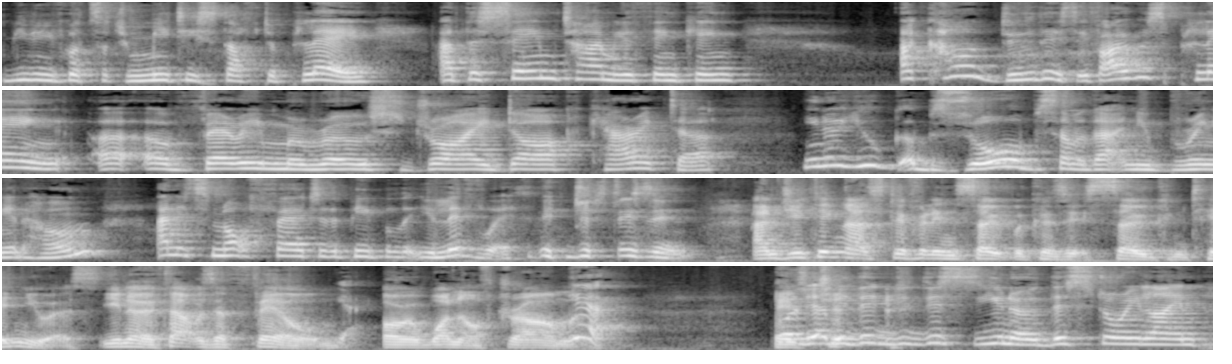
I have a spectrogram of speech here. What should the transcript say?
you know, you've got such meaty stuff to play, at the same time, you're thinking. I can't do this. If I was playing a, a very morose, dry, dark character, you know, you absorb some of that and you bring it home, and it's not fair to the people that you live with. It just isn't. And do you think that's different in soap because it's so continuous? You know, if that was a film Yeah. or a one-off drama, Yeah. Well, I mean, this, you know, this storyline,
